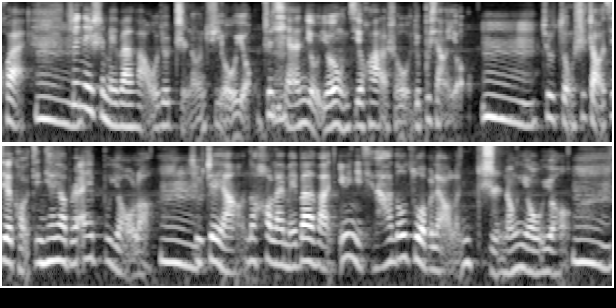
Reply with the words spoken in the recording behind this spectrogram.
快。嗯，所以那是没办法，我就只能去游泳。之前有游泳计划的时候，我就不想游，嗯就总是找借口。今天要不然哎不游了，嗯就这样。那后来没办法，因为你其他都做不了了，你只能游泳。嗯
